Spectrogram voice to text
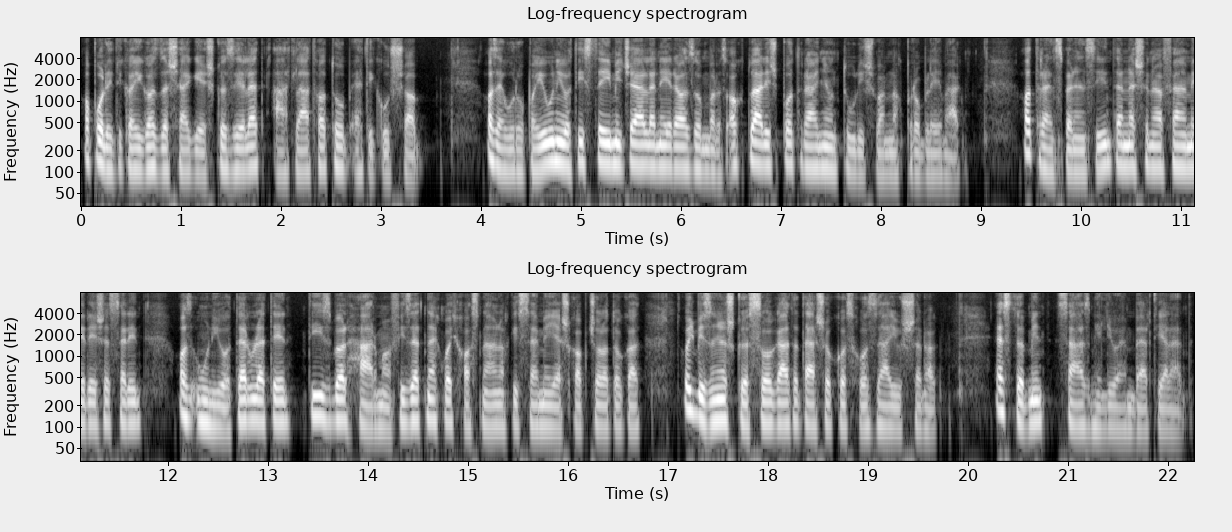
a politikai, gazdasági és közélet átláthatóbb, etikusabb. Az Európai Unió tiszta image ellenére azonban az aktuális potrányon túl is vannak problémák. A Transparency International felmérése szerint az unió területén 10-ből 3-an fizetnek vagy használnak is személyes kapcsolatokat, hogy bizonyos közszolgáltatásokhoz hozzájussanak. Ez több mint 100 millió embert jelent.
